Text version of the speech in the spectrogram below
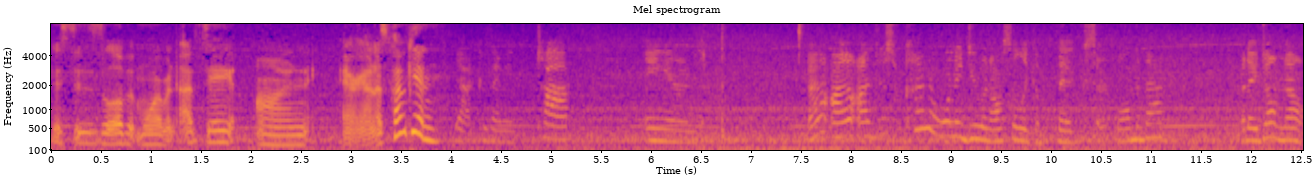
this is a little bit more of an update on Ariana's pumpkin. Yeah, because I the top. And I, I, I just kind of want to do an also like a big circle on the back. But I don't know.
